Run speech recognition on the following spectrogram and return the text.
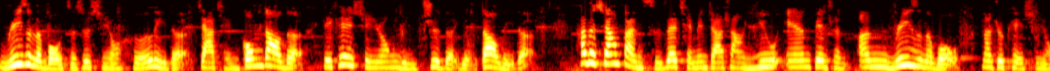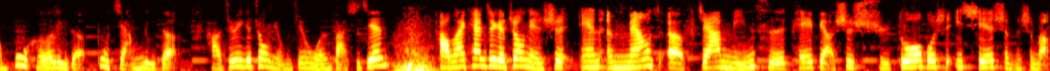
，reasonable 则是形容合理的、价钱公道的，也可以形容理智的、有道理的。它的相反词在前面加上 un 变成 unreasonable，那就可以形容不合理的、不讲理的。好，这是一个重点，我们进入文法时间。好，我们来看这个重点是 an amount of 加名词，可以表示许多或是一些什么什么。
